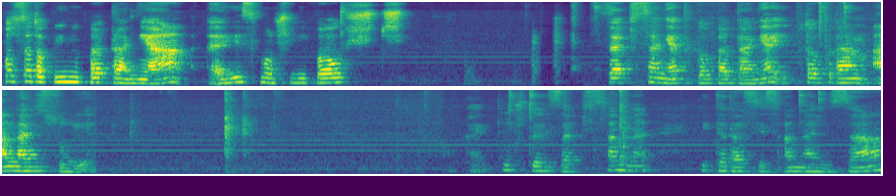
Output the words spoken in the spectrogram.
Po zrobieniu badania e, jest możliwość zapisania tego badania i program analizuje. Ok, już to jest zapisane i teraz jest analiza.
